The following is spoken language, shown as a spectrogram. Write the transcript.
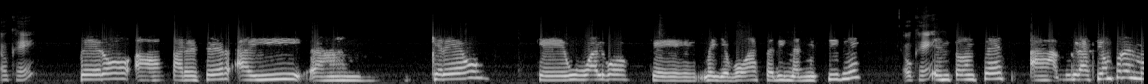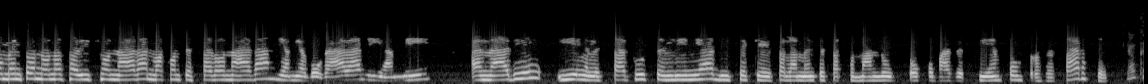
Ok. Pero al parecer ahí creo que hubo algo que me llevó a ser inadmisible. Okay. Entonces, a migración por el momento no nos ha dicho nada, no ha contestado nada, ni a mi abogada, ni a mí a nadie y en el estatus en línea dice que solamente está tomando un poco más de tiempo en procesarse. Ok.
